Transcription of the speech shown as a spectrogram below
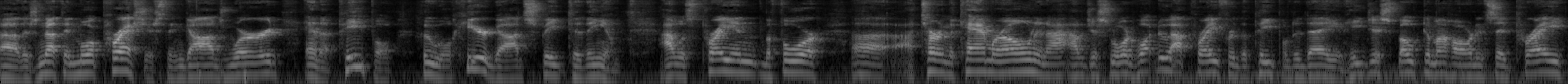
Uh, there's nothing more precious than God's Word and a people who will hear God speak to them. I was praying before uh, I turned the camera on, and I, I was just, Lord, what do I pray for the people today? And He just spoke to my heart and said, Pray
